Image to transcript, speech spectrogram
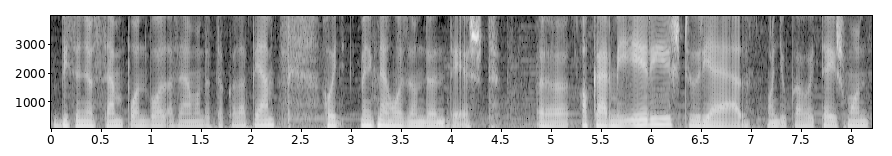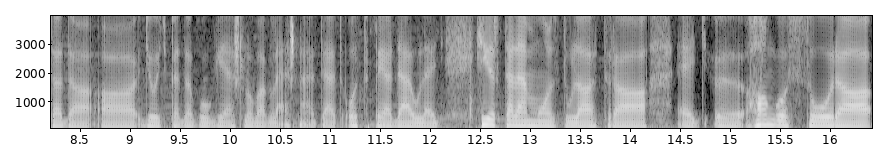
bizonyos szempontból az elmondottak alapján, hogy mondjuk ne hozzon döntést akármi éri is, tűrje el. Mondjuk, ahogy te is mondtad, a, a gyógypedagógiás lovaglásnál. Tehát ott például egy hirtelen mozdulatra, egy ö, hangos szóra,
